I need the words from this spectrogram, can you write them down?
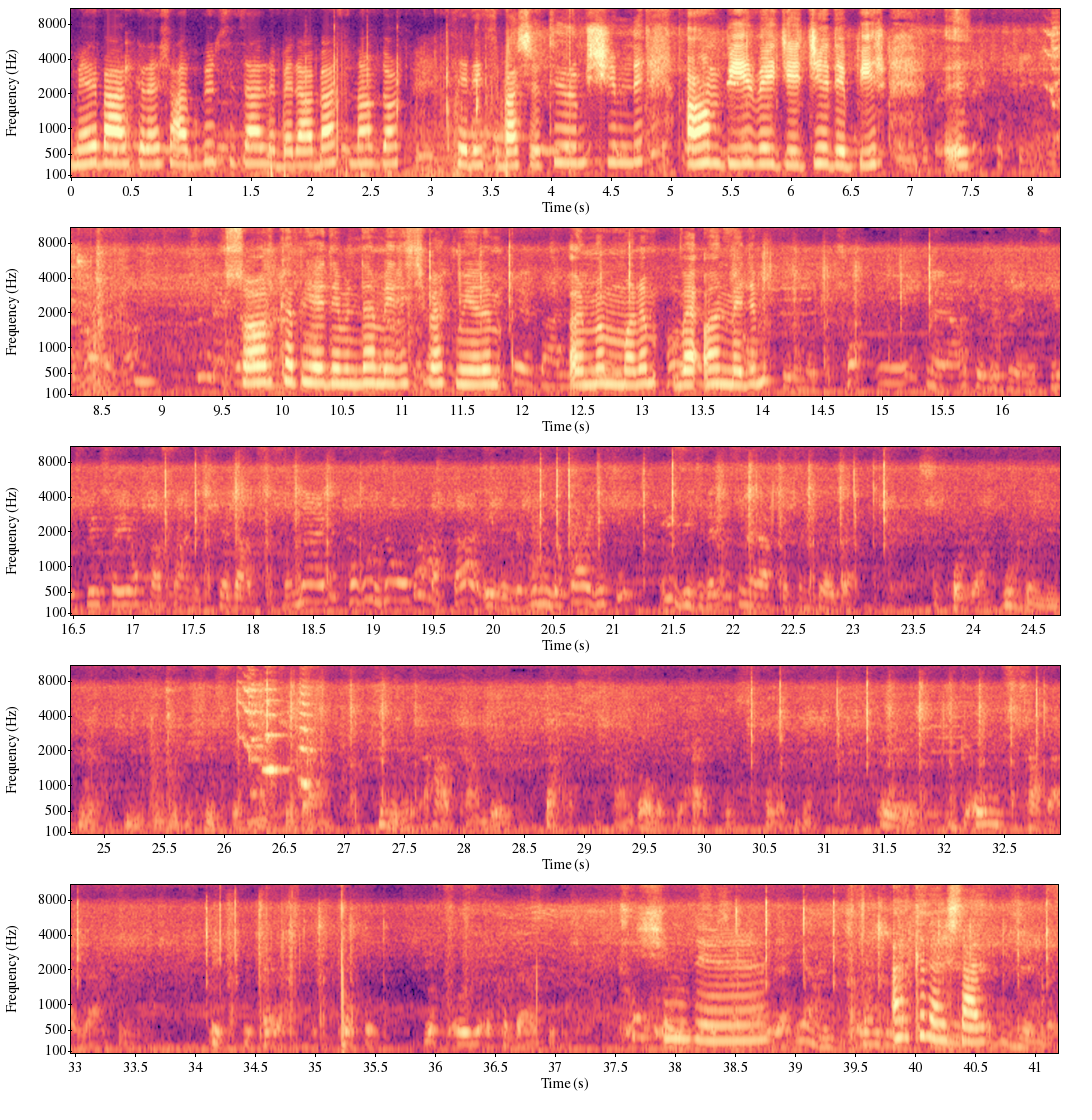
Merhaba arkadaşlar. Bugün sizlerle beraber Sınav 4 serisi başlatıyorum. Şimdi Am 1 ve CC de 1. Ee, sor kapıya deminden beri hiç bakmıyorum. Ölmem umarım ve ölmedim. çok iyi merak edeceğiniz hiçbir şey yok hastanedeki tedavisi sona erdi. Taburcu oldu hatta evinde. Bunu da paylaşayım. İzleyicilerimiz meraklı çünkü hocam. Hocam bununla ilgili bir şey söylemek istiyorum. Şimdi Hakan Bey daha sıçan da olabilir. Herkes olabilir. Ee, olumsuz haberler değil. Bitti felaket. Çok olumsuz. Yok öyle o kadar değil. Çok Şimdi. Yani arkadaşlar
